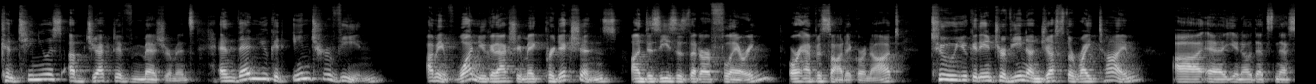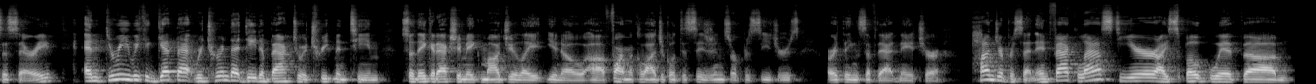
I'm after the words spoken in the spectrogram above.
continuous objective measurements. And then you could intervene. I mean, one, you could actually make predictions on diseases that are flaring or episodic or not. Two, you could intervene on just the right time uh, uh, you know, that's necessary. And three, we could get that, return that data back to a treatment team so they could actually make modulate, you know, uh, pharmacological decisions or procedures or things of that nature. 100%. In fact, last year I spoke with, um,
